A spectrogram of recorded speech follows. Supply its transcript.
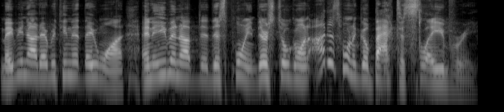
maybe not everything that they want. And even up to this point, they're still going, I just want to go back to slavery.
